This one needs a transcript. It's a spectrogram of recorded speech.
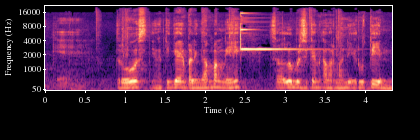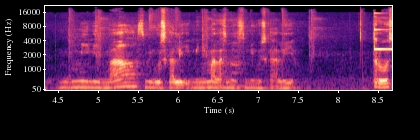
Oke. Terus yang ketiga yang paling gampang nih, selalu bersihkan kamar mandi rutin, minimal seminggu sekali, minimal lah seminggu, seminggu sekali. Terus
